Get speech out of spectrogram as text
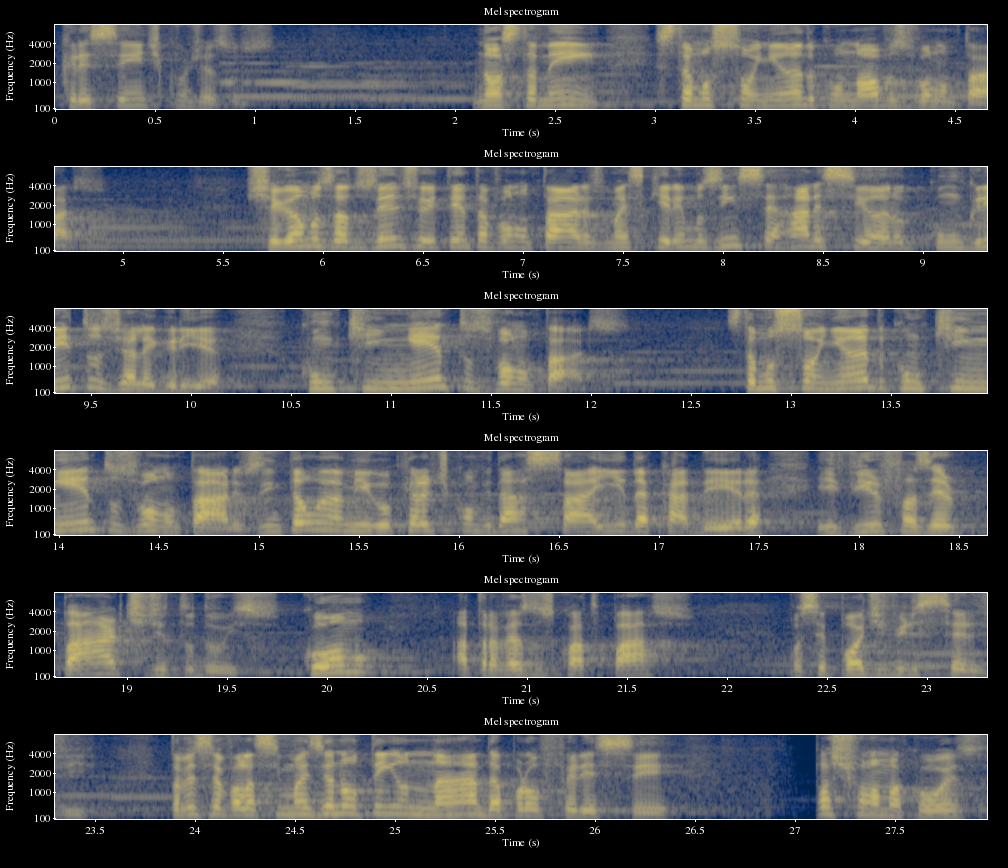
crescente com Jesus. Nós também estamos sonhando com novos voluntários. Chegamos a 280 voluntários, mas queremos encerrar esse ano com gritos de alegria, com 500 voluntários. Estamos sonhando com 500 voluntários. Então, meu amigo, eu quero te convidar a sair da cadeira e vir fazer parte de tudo isso. Como? Através dos quatro passos. Você pode vir servir. Talvez você fale assim, mas eu não tenho nada para oferecer. Posso te falar uma coisa?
